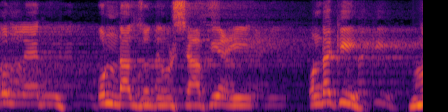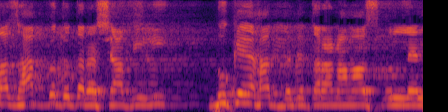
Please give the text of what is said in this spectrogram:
করলেন। ওন্ডা যদিও শাফিঈ ওন্ডা কি? মাঝহাবগত তারা সাফি বুকে হাত বেঁধে তারা নামাজ পড়লেন।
